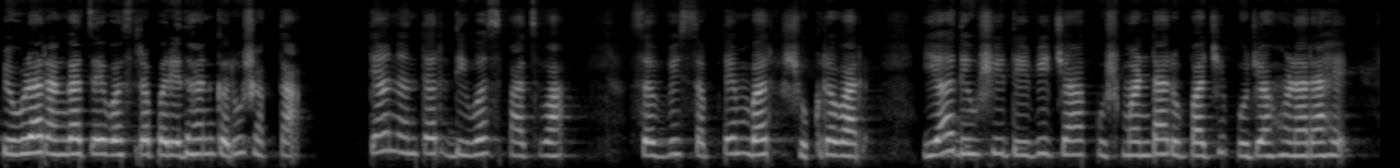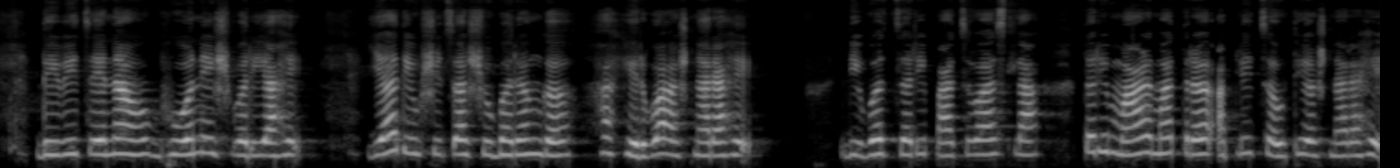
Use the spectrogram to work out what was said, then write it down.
पिवळ्या रंगाचे वस्त्र परिधान करू शकता. त्यानंतर दिवस पाचवा सव्वीस सप्टेंबर शुक्रवार. या दिवशी देवीच्या कुष्मांडा रूपाची पूजा होणार आहे. देवीचे नाव भुवनेश्वरी आहे. या दिवशीचा शुभ रंग हा हिरवा असणार आहे. दिवस जरी पाचवा असला तरी माळ मात्र आपली चौथी असणार आहे.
